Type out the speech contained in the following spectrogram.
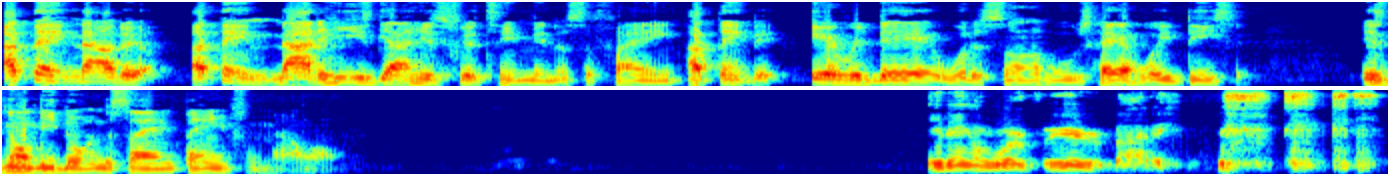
I think now that I think now that he's got his 15 minutes of fame, I think that every dad with a son who's halfway decent is gonna be doing the same thing from now on. It ain't gonna work for everybody.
